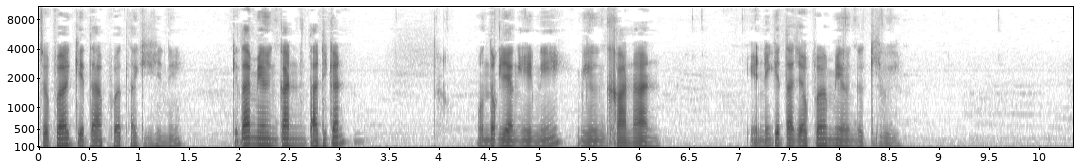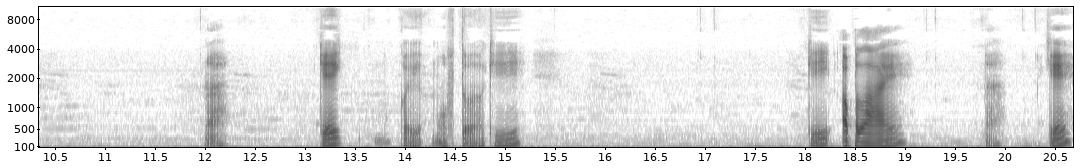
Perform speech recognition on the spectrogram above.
coba kita buat lagi gini kita miringkan tadi kan untuk yang ini miring ke kanan ini kita coba miring ke kiri nah oke okay. kayak move to lagi oke okay. apply nah oke okay.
